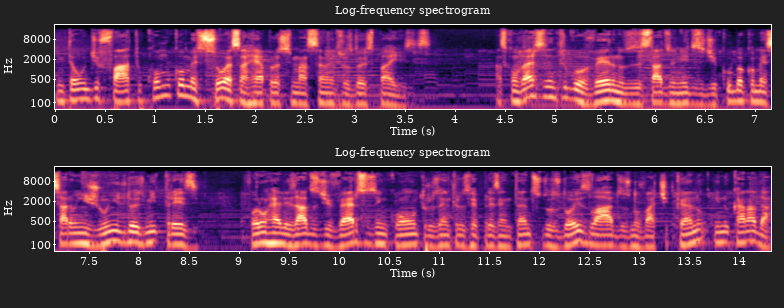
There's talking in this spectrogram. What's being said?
Então, de fato, como começou essa reaproximação entre os dois países? As conversas entre o governo dos Estados Unidos e de Cuba começaram em junho de 2013. Foram realizados diversos encontros entre os representantes dos dois lados no Vaticano e no Canadá.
